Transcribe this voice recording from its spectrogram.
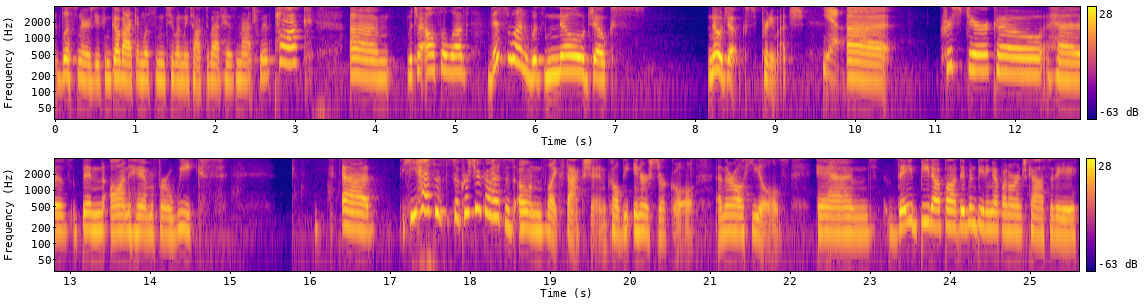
listeners, you can go back and listen to when we talked about his match with Pac, um, which I also loved. This one was no jokes, no jokes, pretty much. Yeah. Uh, Chris Jericho has been on him for weeks. Uh, he has his so Chris Jericho has his own like faction called the Inner Circle, and they're all heels, and they beat up on they've been beating up on Orange Cassidy.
